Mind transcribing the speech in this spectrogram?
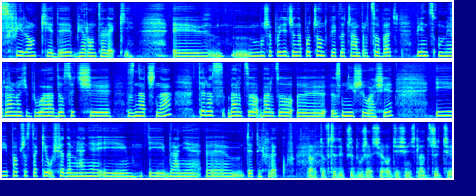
z chwilą, kiedy biorą te leki. Muszę powiedzieć, że na początku, jak zaczęłam pracować, więc umieralność była dosyć znaczna. Teraz bardzo, bardzo zmniejszyła się i poprzez takie uświadamianie i, i branie ty, tych leków. Ale to wtedy przedłuża się o 10 lat życie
